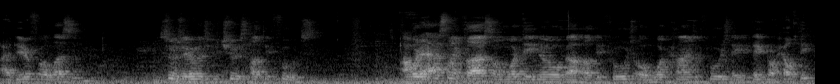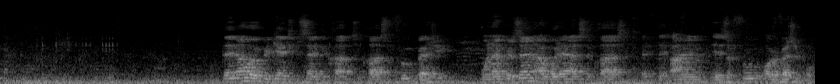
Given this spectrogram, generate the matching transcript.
idea for a lesson. Students are able to choose healthy foods. I would ask my class on what they know about healthy foods or what kinds of foods they think are healthy. Then I would begin to present the class, to class a fruit veggie. When I present, I would ask the class if the item is a fruit or a vegetable.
